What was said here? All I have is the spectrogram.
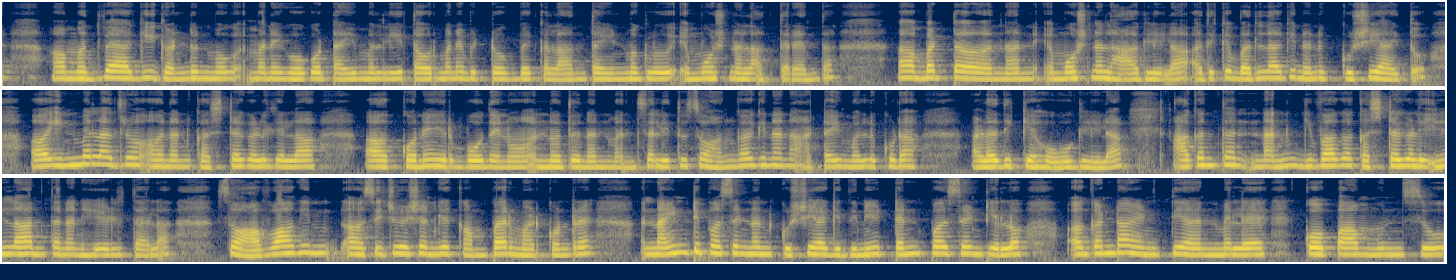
ಮದುವೆ ಆಗಿ ಗಂಡನ ಮನೆಗೆ ಹೋಗೋ ಟೈಮಲ್ಲಿ ತವ್ರ ಮನೆ ಬಿಟ್ಟು ಹೋಗ್ಬೇಕಲ್ಲ ಅಂತ ಹೆಣ್ಮಗಳು ಎಮೋಷ್ನಲ್ ಆಗ್ತಾರೆ ಅಂತ. ಬಟ್ ನಾನು ಎಮೋಷ್ನಲ್ ಆಗಲಿಲ್ಲ. ಅದಕ್ಕೆ ಬದಲಾಗಿ ನನಗೆ ಖುಷಿ ಆಯಿತು. ಇನ್ಮೇಲಾದರೂ ನನ್ನ ಕಷ್ಟಗಳಿಗೆಲ್ಲ ಕೊನೆ ಇರ್ಬೋದೇನೋ ಅನ್ನೋದು ನನ್ನ ಮನಸ್ಸಲ್ಲಿತ್ತು ಸೊ ಹಾಗಾಗಿ ನಾನು ಆ ಟೈಮಲ್ಲೂ ಕೂಡ ಅಳೋದಕ್ಕೆ ಹೋಗಲಿಲ್ಲ. ಹಾಗಂತ ನನಗೆ ಇವಾಗ ಕಷ್ಟಗಳು ಇಲ್ಲ ಅಂತ ನಾನು ಹೇಳ್ತಾ ಇಲ್ಲ. ಸೊ ಆವಾಗಿನ ಸಿಚುವೇಶನ್ಗೆ ಕಂಪೇರ್ ಮಾಡಿಕೊಂಡ್ರೆ ನೈಂಟಿ ಪರ್ಸೆಂಟ್ ನಾನು ಖುಷಿಯಾಗಿದ್ದೀನಿ. ಟೆನ್ ಪರ್ಸೆಂಟ್ ಎಲ್ಲೋ ಗಂಡ, ಹೆಂಡ್ತಿ ಅಂದಮೇಲೆ ಕೋಪ, ಮುನ್ಸು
